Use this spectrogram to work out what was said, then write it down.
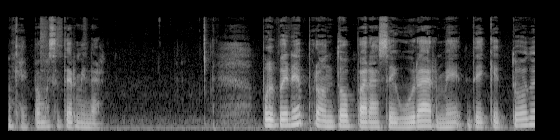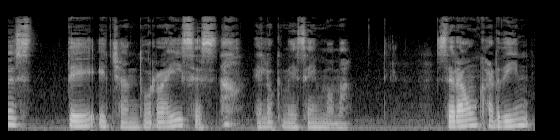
Ok, vamos a terminar. Volveré pronto para asegurarme de que todo esté echando raíces. Es lo que me dice mi mamá. Será un jardín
